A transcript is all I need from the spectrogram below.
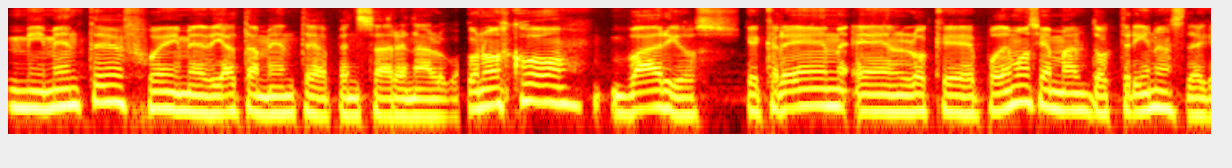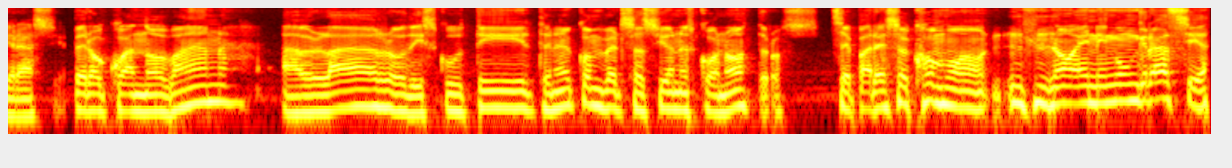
Mi mente fue inmediatamente a pensar en algo. Conozco varios que creen en lo que podemos llamar doctrinas de gracia, pero cuando van a hablar o discutir, tener conversaciones con otros, se parece como no hay ninguna gracia.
